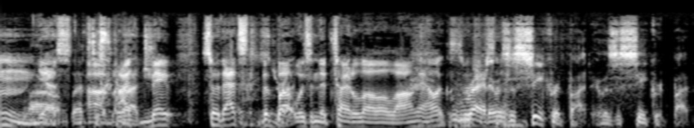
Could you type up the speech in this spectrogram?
Mm, Wow, yes, that's a Um, I may- so that's the butt was in the title all along, Alex. Right. It was a secret butt. It was a secret butt.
